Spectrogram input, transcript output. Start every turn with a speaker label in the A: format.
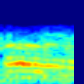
A: Hello.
